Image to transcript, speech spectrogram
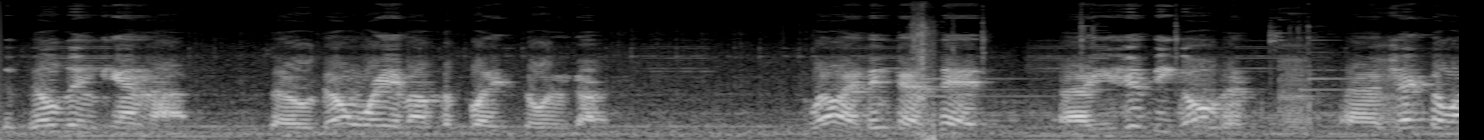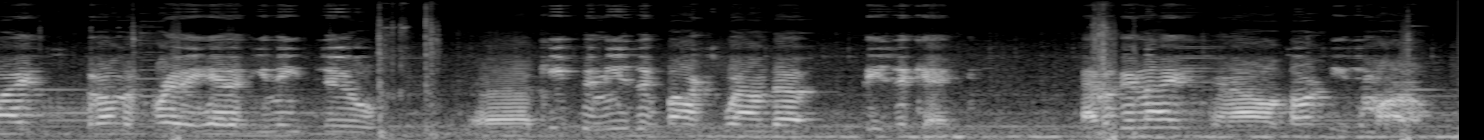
the building cannot. So don't worry about the place going dark. Well, I think that's it. Uh, you should be golden. Uh, check the lights, put on the Freddy head if you need to. Uh, keep the music box wound up. Piece of cake. Have a good night, and I'll talk to you tomorrow.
